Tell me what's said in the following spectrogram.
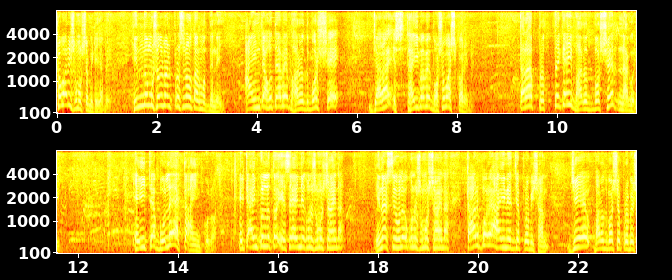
সবারই সমস্যা মিটে যাবে। হিন্দু, মুসলমান প্রশ্নও তার মধ্যে নেই। আইনটা হতে হবে ভারতবর্ষে যারা স্থায়ীভাবে বসবাস করেন, তারা প্রত্যেকেই ভারতবর্ষের নাগরিক। এইটা বলে একটা আইন করো। এইটা আইন করলে তো এসে আইনে কোনো সমস্যা হয় না। এনআরসি হলেও কোনো সমস্যা হয় না। তারপরে আইনের যে প্রভিশন, যে ভারতবর্ষে প্রবেশ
